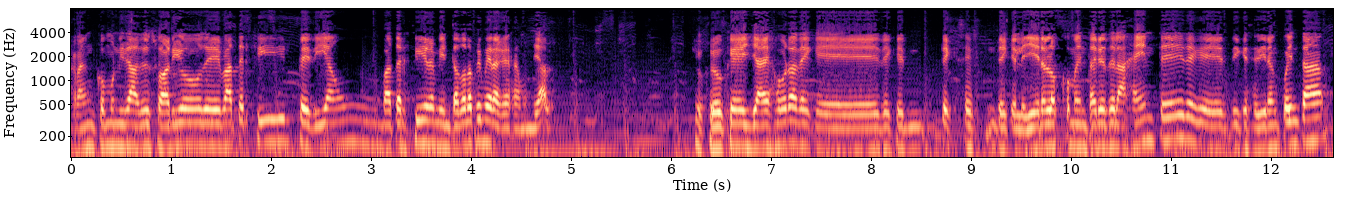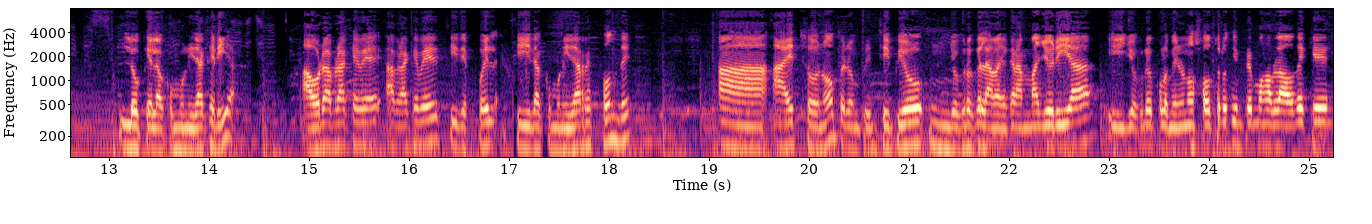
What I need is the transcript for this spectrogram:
gran comunidad de usuarios de Battlefield pedía un Battlefield ambientado en la Primera Guerra Mundial. Yo creo que ya es hora de que, de que, de que, se- los comentarios de la gente, de que, de que se dieran cuenta lo que la comunidad quería. Ahora habrá que habrá que ver si después, si la comunidad responde a, a esto, ¿no? Pero en principio mm, yo creo que la gran mayoría, y yo creo por lo menos nosotros siempre hemos hablado de que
